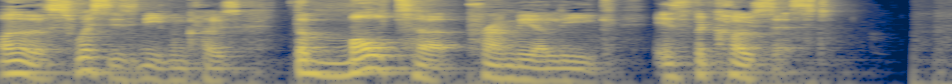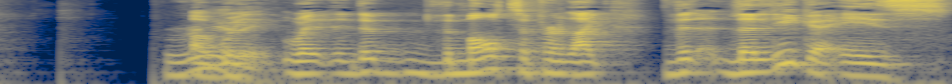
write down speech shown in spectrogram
Oh no, the Swiss isn't even close. The Malta Premier League is the closest. Uh, Really? with, the the Malta Pre- like the the Liga is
